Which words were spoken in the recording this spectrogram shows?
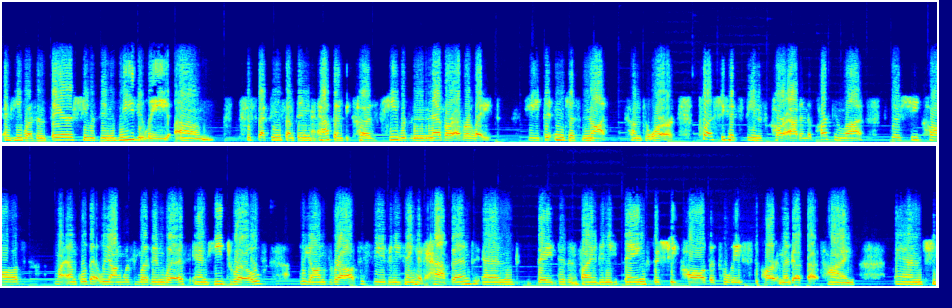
and he wasn't there, she was immediately um, suspecting something had happened because he was never ever late. He didn't just not come to work. Plus, she had seen his car out in the parking lot, so she called my uncle that Leon was living with, and he drove Leon's route to see if anything had happened, and they didn't find anything. So she called the police department at that time, and she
